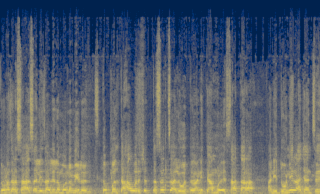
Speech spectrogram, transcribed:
दोन हजार सहा साली झालेलं मनोमिलन तब्बल दहा वर्ष तसंच चालू होतं आणि त्यामुळे सातारा आणि दोन्ही राजांचे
